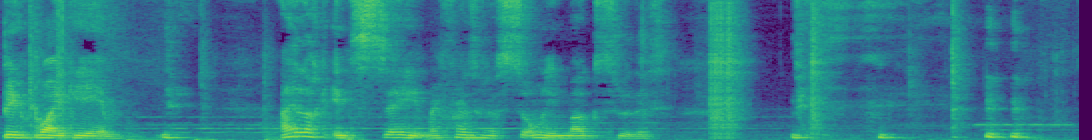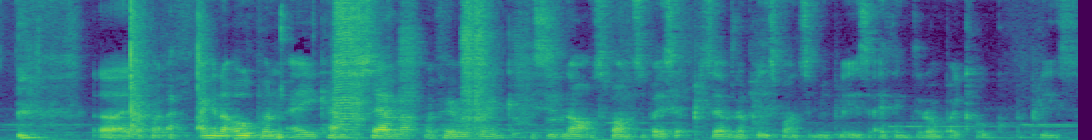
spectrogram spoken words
Big boy game. I look insane. My friend's gonna have so many mugs through this. uh, I'm gonna open a can of 7 Up, my favourite drink. This is not sponsored by 7 Up. Please sponsor me, please. I think they're owned by Coke, but please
